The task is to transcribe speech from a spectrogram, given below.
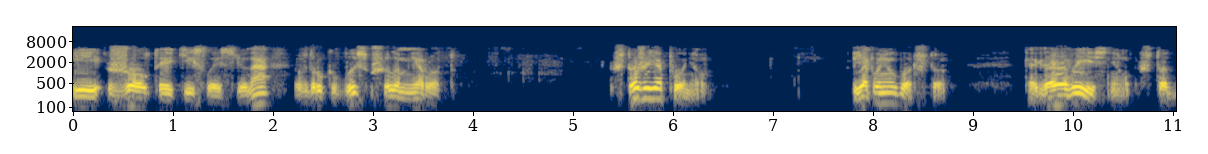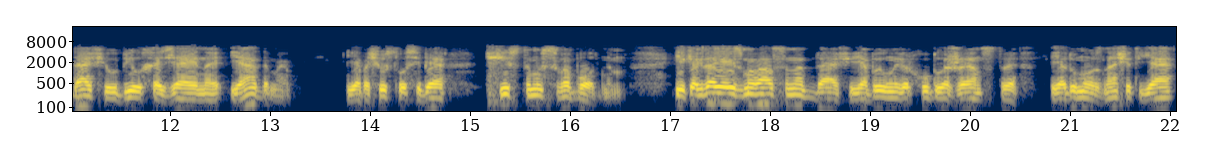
и желтая кислая слюна вдруг высушила мне рот. Что же я понял? Я понял вот что. Когда я выяснил, что Дафи убил хозяина и Адама, я почувствовал себя чистым и свободным. И когда я измывался над Дафи, я был наверху блаженства, я думал, значит, я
